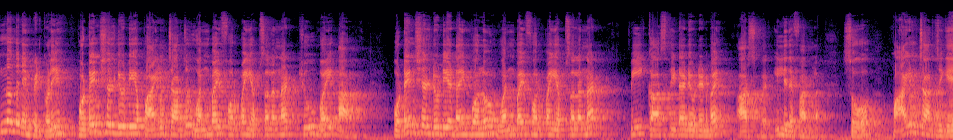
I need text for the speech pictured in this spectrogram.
ಇನ್ನೊಂದು ನೆನ್ಪಿಟ್ಕೊಳ್ಳಿ. ಪೊಟೆನ್ಷಿಯಲ್ ಡ್ಯೂಟಿಯ point charge one by four pi epsilon naught q by r potential ಡ್ಯೂಟಿಯ dipole one by four pi epsilon naught P cos theta divided by R square ಇಲ್ಲಿದೆ ಫಾರ್ಮುಲಾ ಸೊ ಪಾಯಿಂಟ್ ಚಾರ್ಜ್ಗೆ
